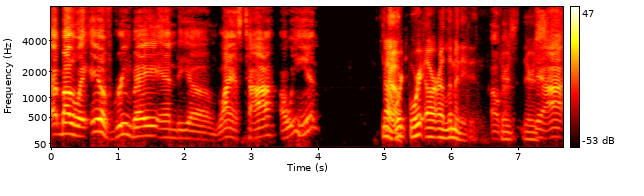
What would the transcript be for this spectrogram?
uh, by the way, if Green Bay and the uh, Lions tie, are we in? No, No. we're we are eliminated. Okay. There's there's yeah, I,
